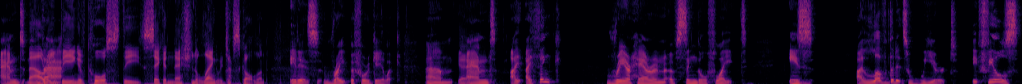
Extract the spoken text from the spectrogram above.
And Maori that- being, of course, the second national language of Scotland. It is right before Gaelic. Um, Yeah. And I, I think Rare Heron of Single Flight is. I love that it's weird. It feels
